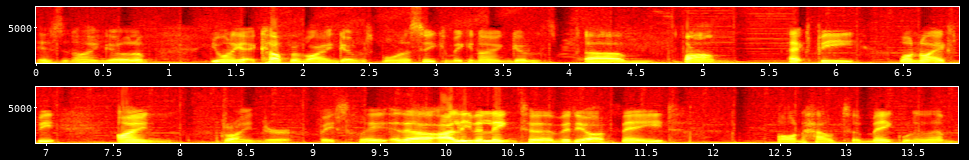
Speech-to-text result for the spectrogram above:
is an iron golem. You want to get a couple of iron golem spawners so you can make an iron golem um, farm. XP, well not XP, iron grinder basically. And, uh, I'll leave a link to a video I've made on how to make one of them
